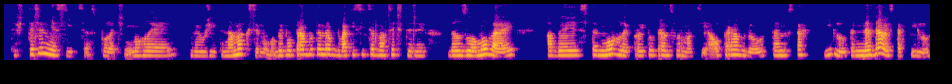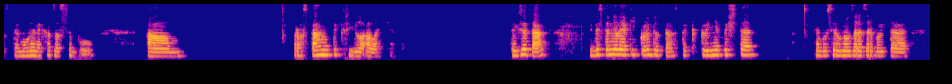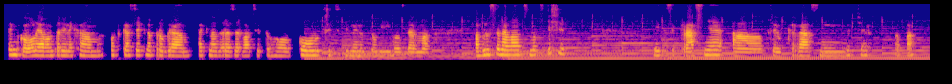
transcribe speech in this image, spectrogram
ty čtyři měsíce společně mohli využít na maximum, aby opravdu ten rok 2024 byl zlomový, abyste mohli projít tou transformací a opravdu ten vztah k jídlu, ten nezdravý vztah k jídlu jste mohli nechat za sebou a roztáhnout ty křídla a letět. Takže tak, kdybyste měli jakýkoliv dotaz, tak klidně pište nebo si rovnou zarezervujte ten kol. Já vám tady nechám odkaz jak na program, tak na rezervaci toho kólu 30-minutového zdarma. A budu se na vás moc těšit. Mějte se krásně a přeju krásný večer. Pa, pa.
